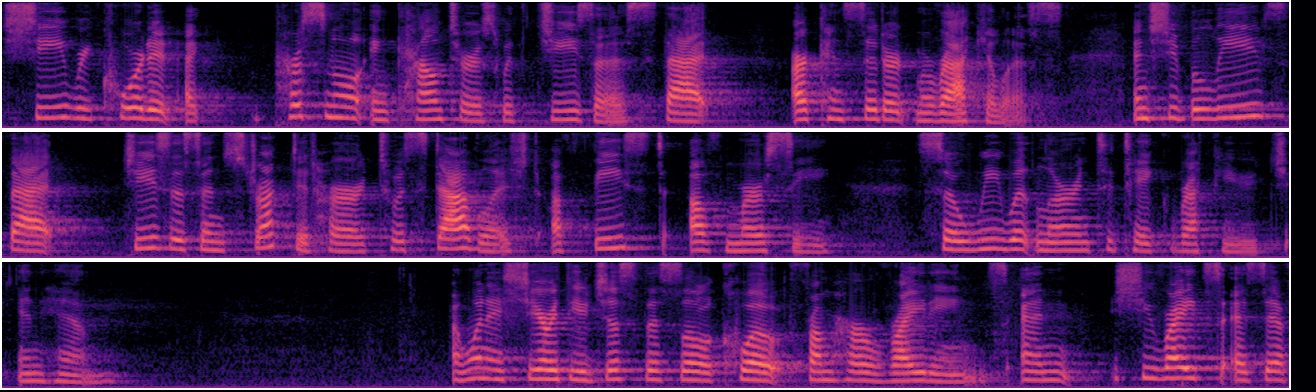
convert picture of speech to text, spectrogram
she recorded a personal encounters with Jesus that are considered miraculous. And she believes that Jesus instructed her to establish a feast of mercy so we would learn to take refuge in him. I want to share with you just this little quote from her writings. And she writes as if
